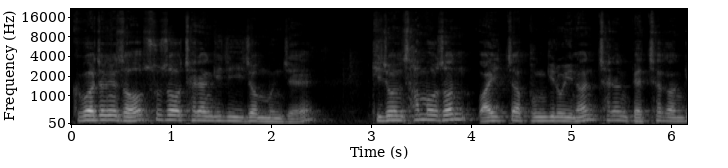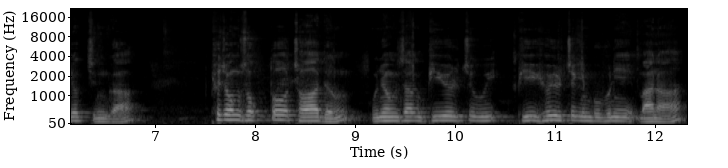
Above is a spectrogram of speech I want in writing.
그 과정에서 수서 차량 기지 이전 문제, 기존 3호선 Y자 분기로 인한 차량 배차 간격 증가, 표정 속도 저하 등 운영상 비효율적, 비효율적인 부분이 많아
